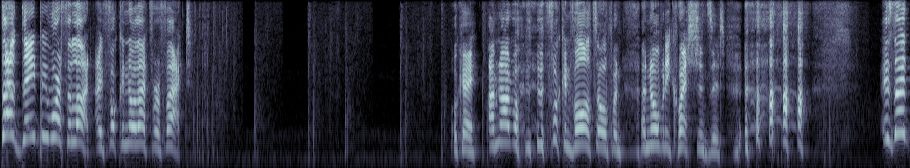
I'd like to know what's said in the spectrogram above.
That, they'd be worth a lot. I fucking know that for a fact. Okay, I'm not. the fucking vault's open and nobody questions it. Is that,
